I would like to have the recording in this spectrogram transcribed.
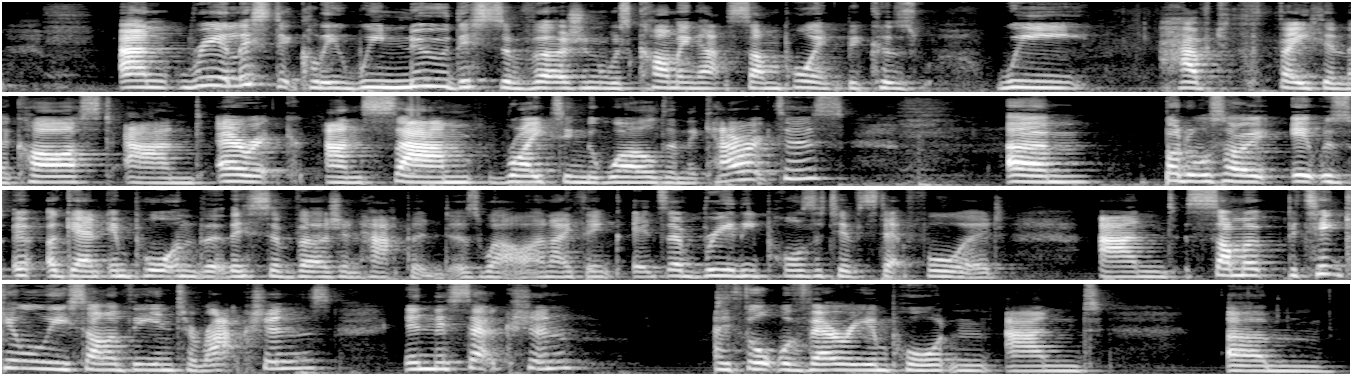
And realistically, we knew this subversion was coming at some point because we have faith in the cast and Eric and Sam writing the world and the characters. Um, but also, it was uh, again important that this subversion happened as well, and I think it's a really positive step forward. And some of, particularly some of the interactions in this section, I thought were very important and um,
